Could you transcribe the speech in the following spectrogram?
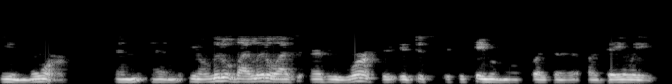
Ian more. And, and, you know, little by little as, as we worked, it, it just, it became almost like a, a daily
